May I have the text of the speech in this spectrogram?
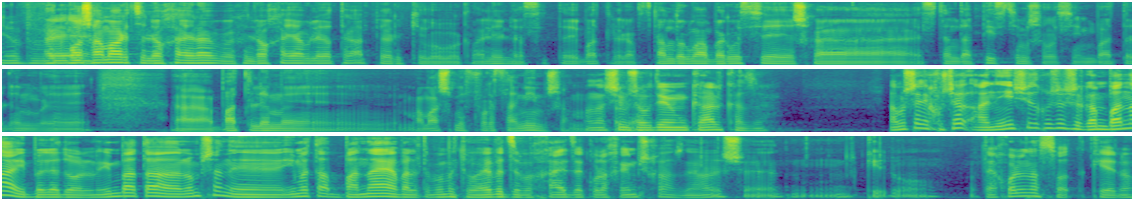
ו- וכמו שאמרתי, לא חייב, לא חייב להיות ראפר, כאילו, בכללי לעשות אה, battle rap. סתם דוגמה, ברוסיה יש לך סטנדאפיסטים שעושים באטלים, והבאטלים אה, ממש מפורסמים שם. אנשים. שעובדים עם קהל כזה. למה שאני חושב, אני אישית חושב שגם בנאי בגדול. אם אתה, לא משנה, אם אתה בנאי, אבל אתה באמת אוהב את זה וחי את זה כל החיים שלך, אז נראה לי שכאילו, אתה יכול לנסות, כאילו.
